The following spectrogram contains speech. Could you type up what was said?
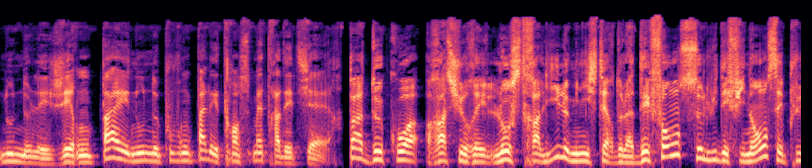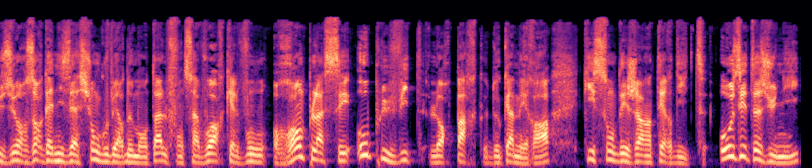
nous ne les gérons pas et nous ne pouvons pas les transmettre à des tiers. Pas de quoi rassurer l'Australie, le ministère de la Défense, celui des Finances et plusieurs organisations gouvernementales font savoir qu'elles vont remplacer au plus vite leur parc de caméras qui sont déjà interdites aux États-Unis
